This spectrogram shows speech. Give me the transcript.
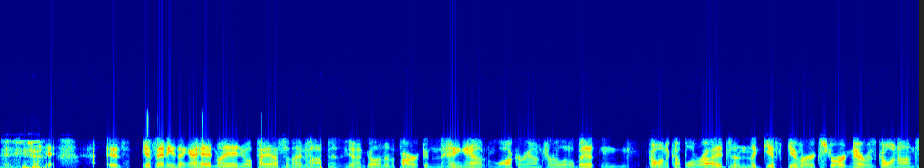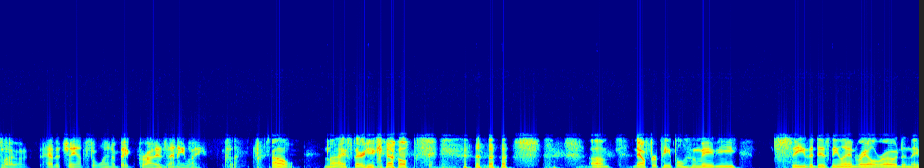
yeah if if anything, I had my annual pass and I'd hop in, you know, I'd go into the park and hang out and walk around for a little bit and go on a couple of rides. And the gift giver extraordinaire was going on, so I had a chance to win a big prize anyway. Oh, nice! There you go. um, now, for people who maybe see the Disneyland Railroad and they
